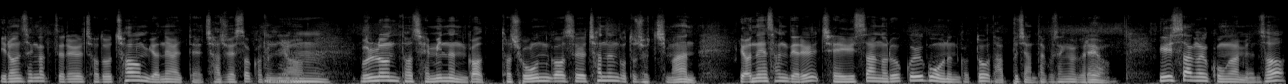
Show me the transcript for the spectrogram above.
이런 생각들을 저도 처음 연애할 때 자주 했었거든요. 음. 물론 더 재밌는 것, 더 좋은 것을 찾는 것도 좋지만 연애 상대를 제 일상으로 끌고 오는 것도 나쁘지 않다고 생각을 해요. 일상을 공하면서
